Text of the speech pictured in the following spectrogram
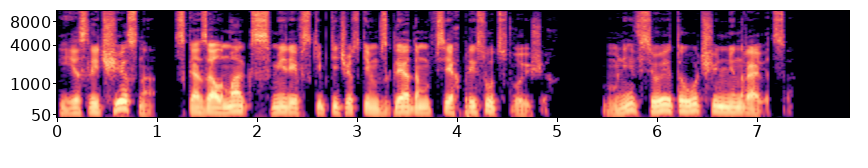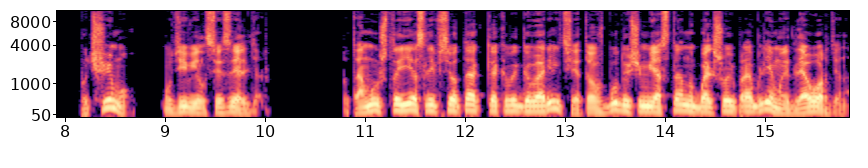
«Если честно», — сказал Макс, смерив скептическим взглядом всех присутствующих, «мне все это очень не нравится». «Почему?» — удивился Зельдер. «Потому что если все так, как вы говорите, то в будущем я стану большой проблемой для Ордена.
